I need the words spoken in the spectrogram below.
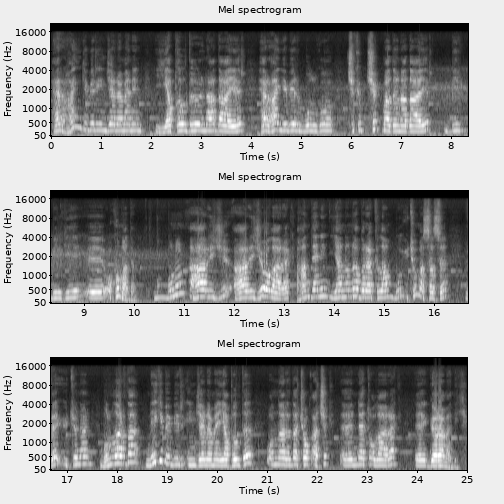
herhangi bir incelemenin yapıldığına dair herhangi bir bulgu çıkıp çıkmadığına dair bir bilgi e, okumadım. Bunun harici harici olarak Hande'nin yanına bırakılan bu ütü masası ve ütünün bunlarda ne gibi bir inceleme yapıldı onları da çok açık e, net olarak e, göremedik.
